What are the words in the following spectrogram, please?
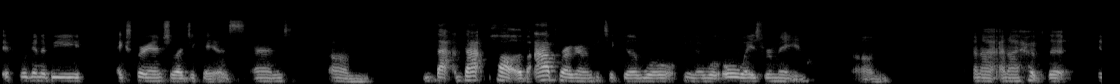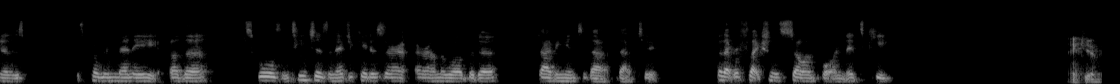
if we're going to be experiential educators, and um, that that part of our program in particular will you know will always remain. Um, and I and I hope that you know there's there's probably many other schools and teachers and educators around the world that are diving into that that too. But that reflection is so important; it's key. Thank you.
